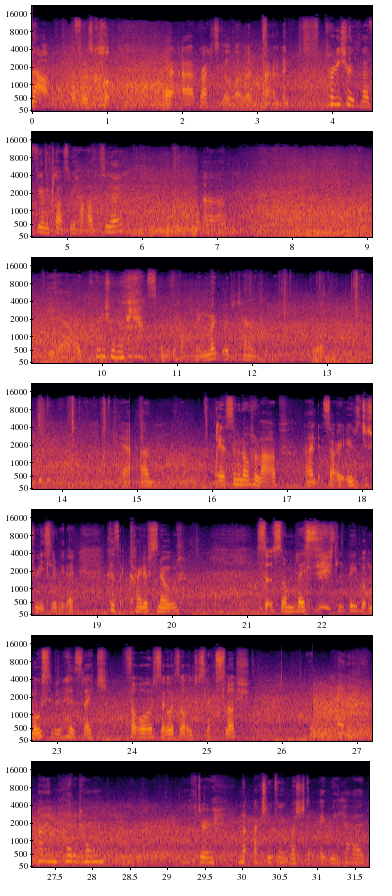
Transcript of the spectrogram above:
lab, that's what it's called, yeah, uh, practical of it, and I'm pretty sure that that's the only class we have today. Um, yeah, I'm pretty sure nothing else is going to be happening. We might go to town. But, yeah, um, yeah, sim and auto lab, and sorry, it was just really slippery there because it kind of snowed so some places are slippy, but most of it has like thawed, so it's all just like slush. I'm headed home after not actually doing much today. We had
